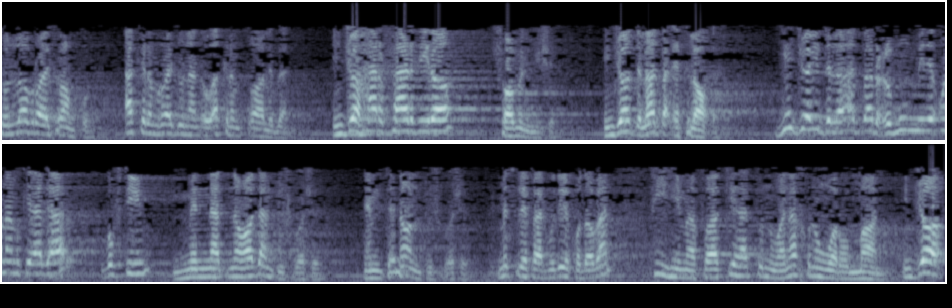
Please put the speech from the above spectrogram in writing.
طلاب را اکرام کن. اکرم رجلا او اکرم طالبا. اینجا هر فردی را شامل میشه. اینجا دلالت بر اطلاقه. یه جایی دلالت بر عموم میده. اونم که اگر گفتیم منت نهادن توش باشه. امتنان توش باشه. مثل فرموده خداوند فیهما فاکهه و نخل و رمان. اینجا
